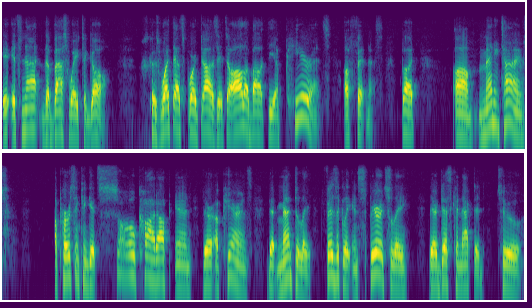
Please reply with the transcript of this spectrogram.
it, it's not the best way to go. Because what that sport does, it's all about the appearance of fitness. But um, many times, a person can get so caught up in their appearance that mentally, physically, and spiritually, they're disconnected to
